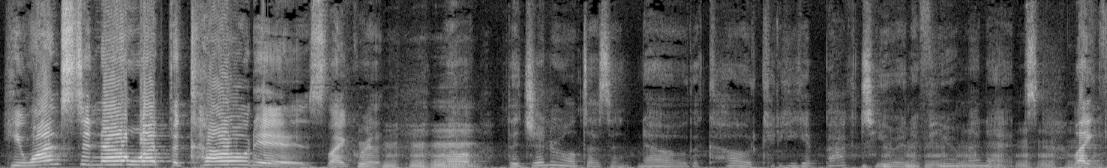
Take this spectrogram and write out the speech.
he wants to know what the code is. Like, well, the general doesn't know the code. Could he get back to you in a few minutes? Like,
